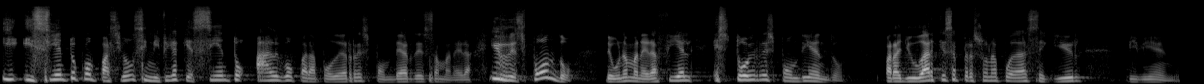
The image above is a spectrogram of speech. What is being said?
Y, siento compasión significa que siento algo para poder responder de esa manera. Y respondo de una manera fiel, estoy respondiendo para ayudar que esa persona pueda seguir viviendo.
